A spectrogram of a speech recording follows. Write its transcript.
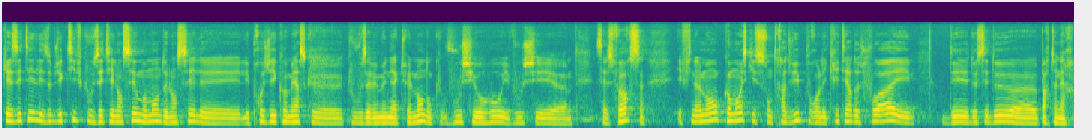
quels étaient les objectifs que vous étiez lancés au moment de lancer les, projets e-commerce que, vous avez menés actuellement, donc vous chez Oro et vous chez Salesforce Et finalement, comment est-ce qu'ils se sont traduits pour les critères de choix et de ces deux partenaires?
